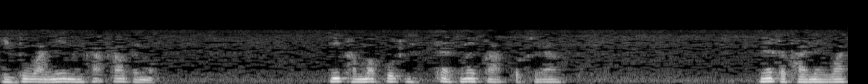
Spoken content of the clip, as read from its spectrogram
อยิ่งทุกวันนี้มันค้าเข้าไปหมดนี่คำว่าพุทธแทบจะไม่ปรากฏแล้วแม้แต่ภายในวัด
